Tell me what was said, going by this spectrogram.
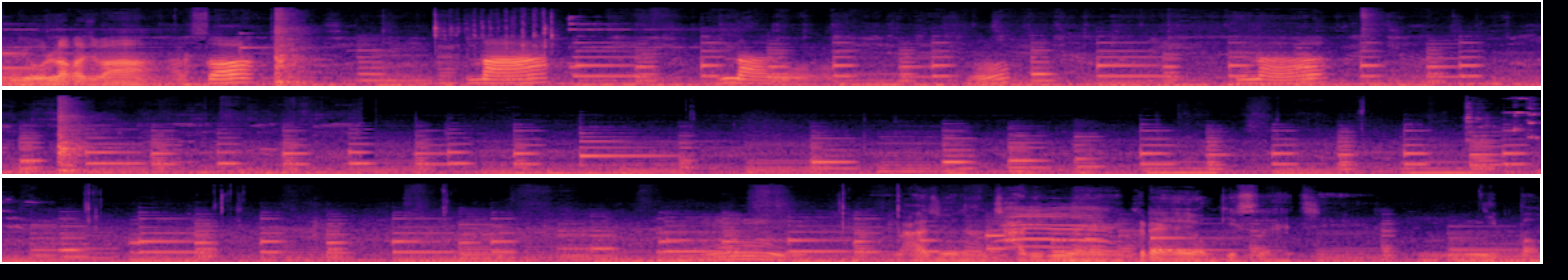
여기 올라가지 마. 알았어? 혼나? 혼나? 너 어? 혼나? 음 아주 그냥 잘 있네. 그래 여기 있어야지. 음 이뻐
